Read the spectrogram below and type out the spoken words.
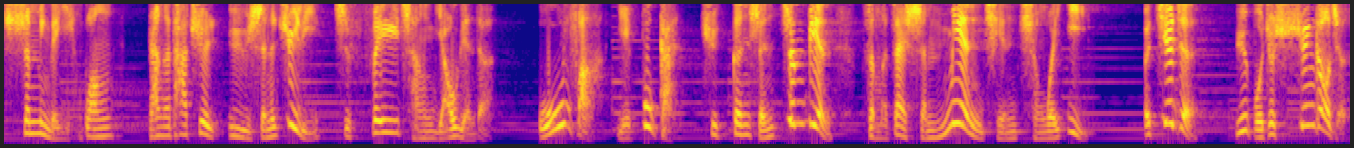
生命的眼光。然而他却与神的距离是非常遥远的，无法也不敢去跟神争辩。怎么在神面前成为义？而接着约伯就宣告着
